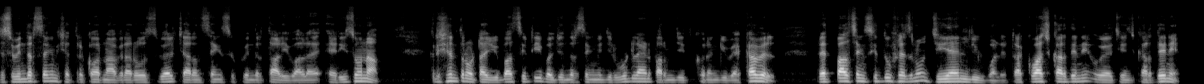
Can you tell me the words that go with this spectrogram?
ਜਸਵਿੰਦਰ ਸਿੰਘ, ਨਛੱਤਰ Kaur, Nagra, Roseville, Charan Singh, Sukhwinder Dhaliwal Arizona. Krishan Dhanota, Yuba City, Baljinder Singh Nijjar Woodland Paramjit Korangi Vacaville Pritpal Singh, Sidhu Fresno, GN live ਵਾਲੇ ਟਰੱਕ ਵਾਸ਼ ਕਰਦੇ ਨੇ ਆਇਲ ਚੇਂਜ ਕਰਦੇ ਨੇ।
